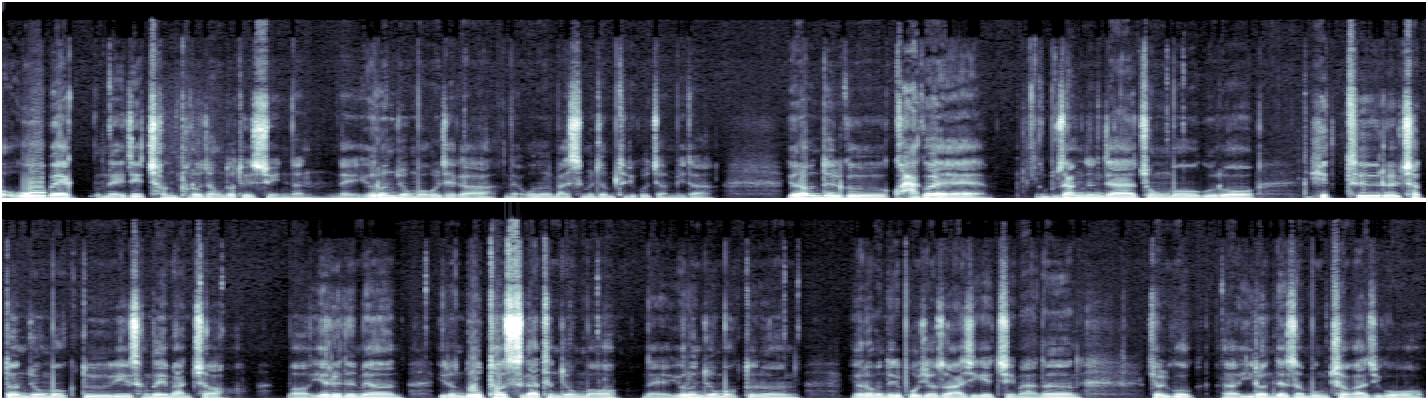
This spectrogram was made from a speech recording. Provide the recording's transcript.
500 내지 1000% 정도 될 수 있는 네, 이런 종목을 제가 네, 오늘 말씀을 좀 드리고자 합니다. 여러분들 그 과거에 무상증자 종목으로 히트를 쳤던 종목들이 상당히 많죠. 뭐 예를 들면 이런 노터스 같은 종목, 네, 이런 종목들은 여러분들이 보셔서 아시겠지만은 결국 어, 이런 데서 뭉쳐가지고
